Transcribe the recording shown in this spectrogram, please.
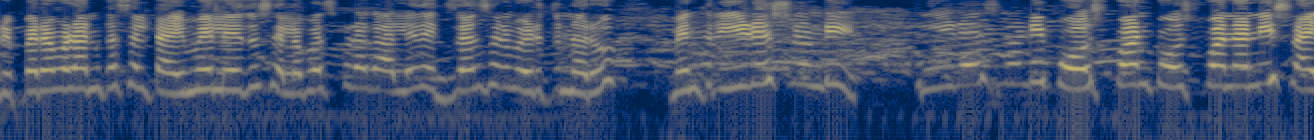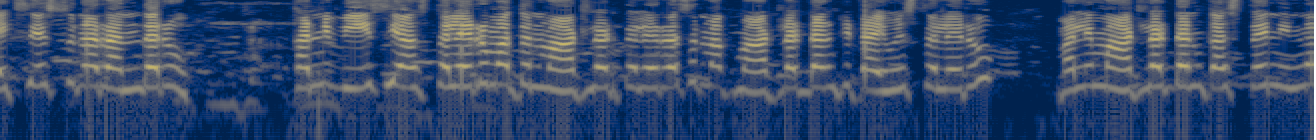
ప్రిపేర్ అవ్వడానికి అసలు టైమే లేదు సిలబస్ కూడా కాలేదు ఎగ్జామ్స్ అని పెడుతున్నారు. మేము త్రీ డేస్ నుండి త్రీ డేస్ నుండి పోస్ట్ పోన్ పోస్ట్ పోన్ అని స్ట్రైక్స్ చేస్తున్నారు అందరూ. కానీ వీసీ వస్తలేరు మాతో మాట్లాడతలేరు. అసలు మాకు మాట్లాడడానికి టైం ఇస్తలేరు. మళ్ళీ మాట్లాడడానికి వస్తే నిన్న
